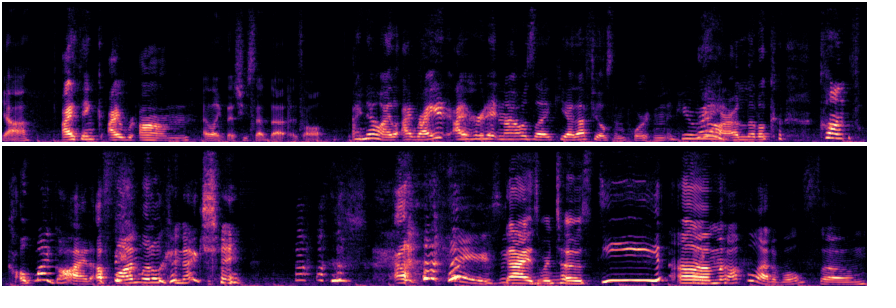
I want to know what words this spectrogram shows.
yeah. I think I um i like that she said that as all. I know. I I right? I heard it and I was like yeah that feels important. And here we are a little con-, con- oh my god a fun little connection hey so guys we're toasty um um couple edibles so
